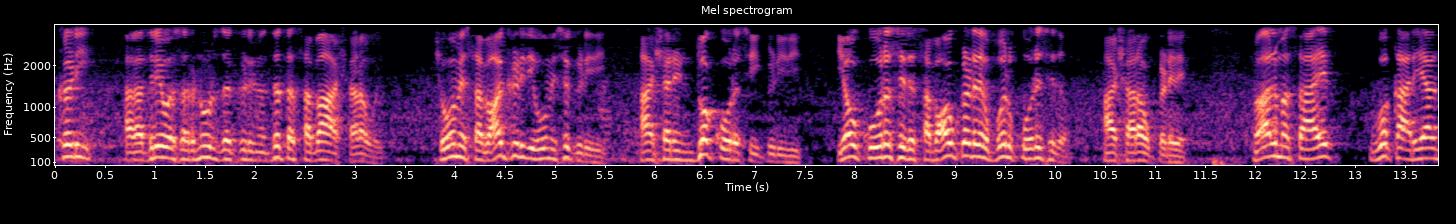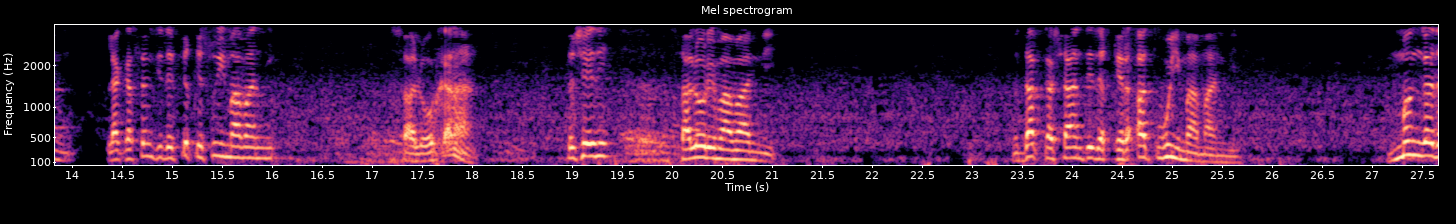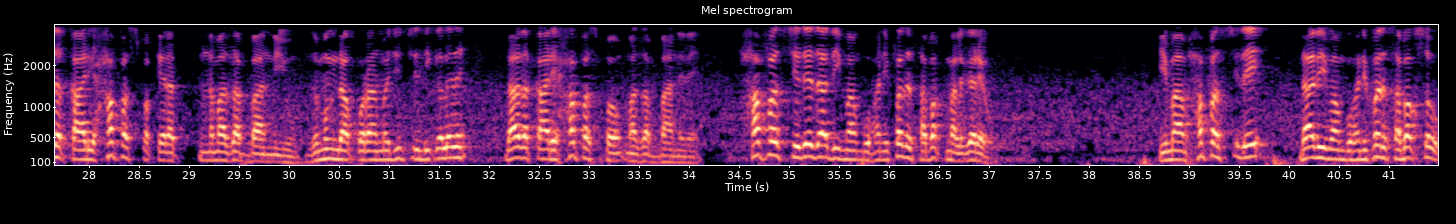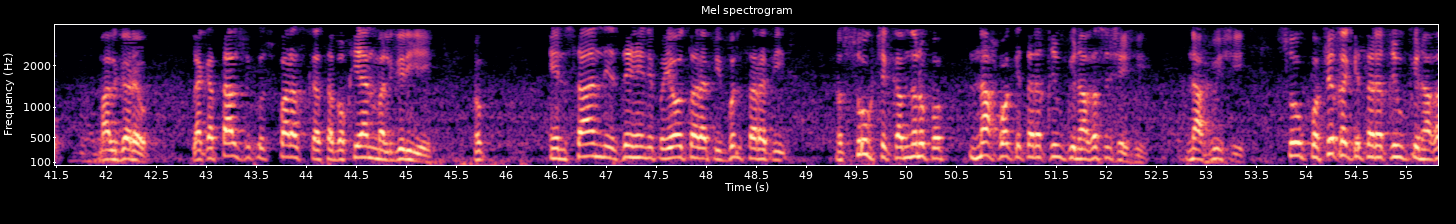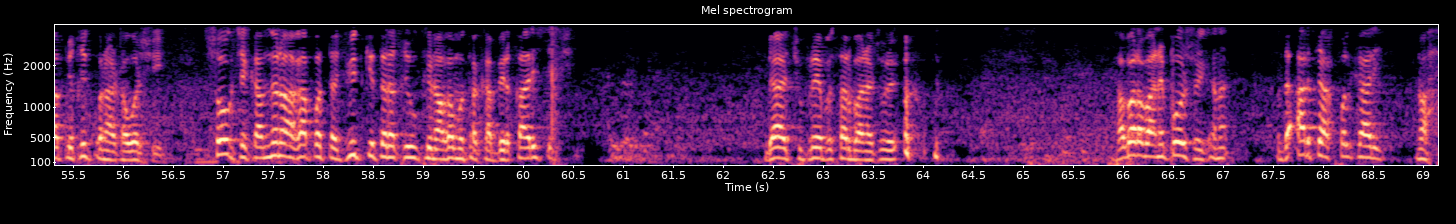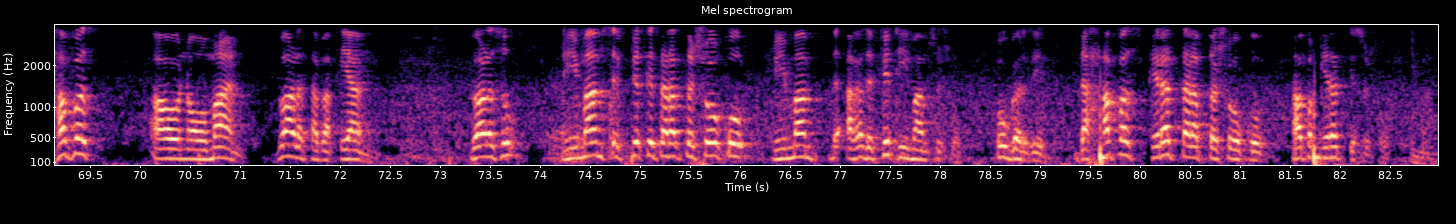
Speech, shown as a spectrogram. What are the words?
کړي هغه درې وسره نور د کړي نو دته سبع عشره وي چې و مې سبعه کړې دي و مې څه کړې دي عشرین دو کورسي کړې دي یو کورسي د سبعو کړې ده بل کورسي ده عشره کړې ده والمصائب و قاریانو لکه څنګه چې د فقې سو امامان دي سالور کنه څه شي دي سالور امامان دي دغه شانتي د قرأت و امامان دي منګه د قاری حفظ په قرأت نماز باندې یو زمونږ د قران مجید چې لیکل دي دا د قاری حفظ په مذهب باندې دي حفظ چې ده د امام ابو حنیفه د سبق ملګری و امام حفظ چې ده د امام ابو حنیفه د سبق سو ملګرو لکه تاسو کو سپرس کا سبقیان ملګری نو انسان نه ذهن په یو طرف بل طرف نو څوک چې کمندونو په نحوه کې ترقی کوي نه غس شي شي نحوی شي څوک په فقه کې ترقی کوي نه غ فقه کو ناټور شي څوک چې کمندونو هغه په تجوید کې ترقی کوي نه غ متکبر قاری شي دا چوپره په سر باندې چوري خبره باندې پوه شئ کنه دا ارته خپل کاری نو حفظ او نومان دواړه سبقيان دواړه سو امام سے فقه طرف ته شوق او امام هغه د فقه امام سو شو او ګرځي د حفظ قرات طرف ته شوق او په قرات کې سو شو امام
